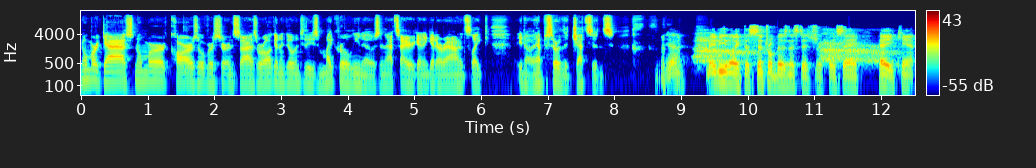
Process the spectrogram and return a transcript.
no more gas, no more cars over a certain size. We're all going to go into these micro microlinos, and that's how you're going to get around. It's like, you know, an episode of the Jetsons. Yeah, maybe like the central business district, they say, "Hey, can't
